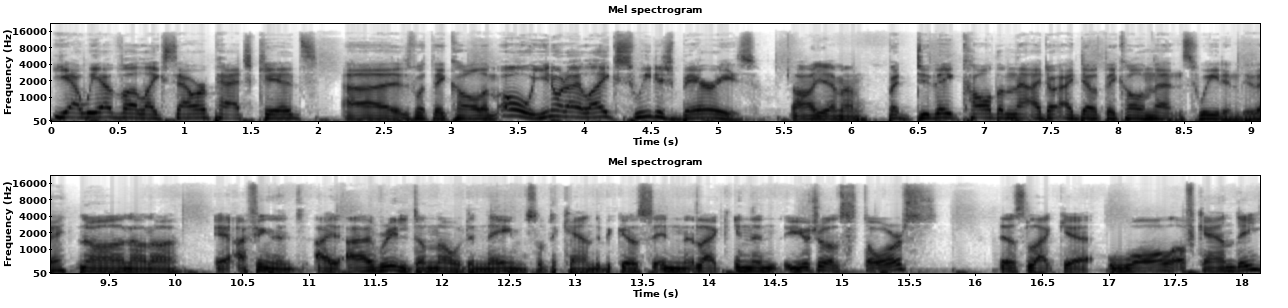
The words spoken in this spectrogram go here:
Yeah, we have uh, like Sour Patch Kids uh, is what they call them. Oh, you know what I like? Swedish berries. Oh yeah, man. But do they call them that? I don't. I doubt they call them that in Sweden. Do they? No, no, no. Yeah, I think that I, I really don't know the names of the candy because in like in the usual stores, there's like a wall of candy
